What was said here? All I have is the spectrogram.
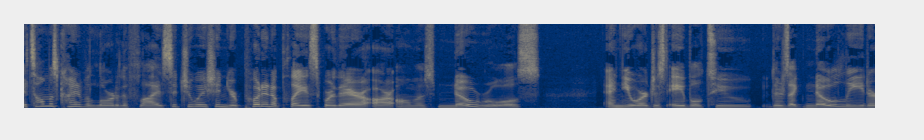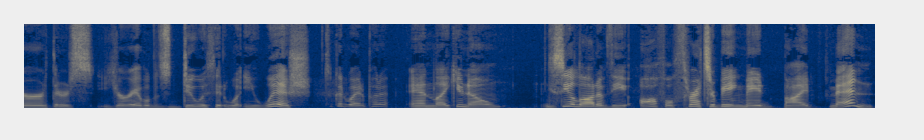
it's almost kind of a Lord of the Flies situation. You're put in a place where there are almost no rules and you are just able to there's like no leader, there's you're able to just do with it what you wish It's a good way to put it. and like, you know, you see a lot of the awful threats are being made by men.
